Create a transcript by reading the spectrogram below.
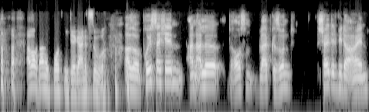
Aber auch damit poste ich dir gerne zu. Also Prösterchen an alle draußen. Bleibt gesund. Schaltet wieder ein.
